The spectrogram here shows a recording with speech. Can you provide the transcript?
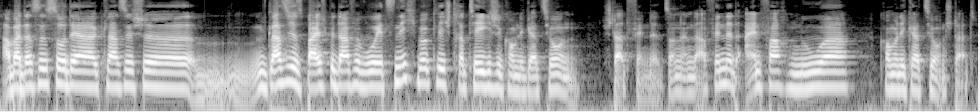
Aber das ist so der klassische, ein klassisches Beispiel dafür, wo jetzt nicht wirklich strategische Kommunikation stattfindet, sondern da findet einfach nur Kommunikation statt.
